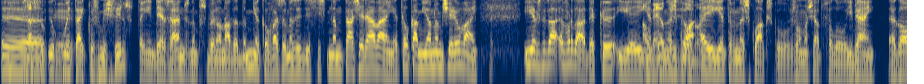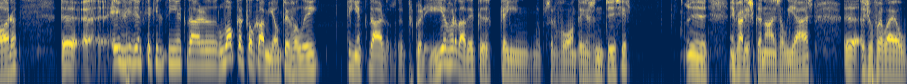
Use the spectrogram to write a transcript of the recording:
Uh, eu que... comentei com os meus filhos, que têm 10 anos, não perceberam nada da minha conversa, mas eu disse: Isto não me está a cheirar bem, aquele caminhão não me cheirou bem. E a verdade, a verdade é que, e aí entro, nas cla- aí entro nas claques que o João Machado falou, e bem, agora, uh, é evidente que aquilo tinha que dar. Logo que aquele caminhão esteve ali, tinha que dar porcaria. E a verdade é que quem observou ontem as notícias, em vários canais, aliás, a Juveléu,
